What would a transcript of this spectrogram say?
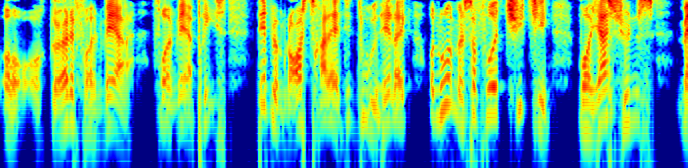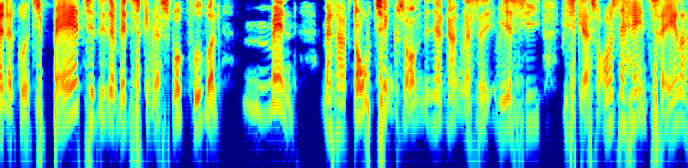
og, og gøre det for enhver, for enhver pris. Det blev man også træt af, det duede heller ikke. Og nu har man så fået Chichi, hvor jeg synes, man er gået tilbage til det der med, at det skal være smuk fodbold. Men man har dog tænkt sig om den her gang, altså, vil jeg sige, vi skal altså også have en træner,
